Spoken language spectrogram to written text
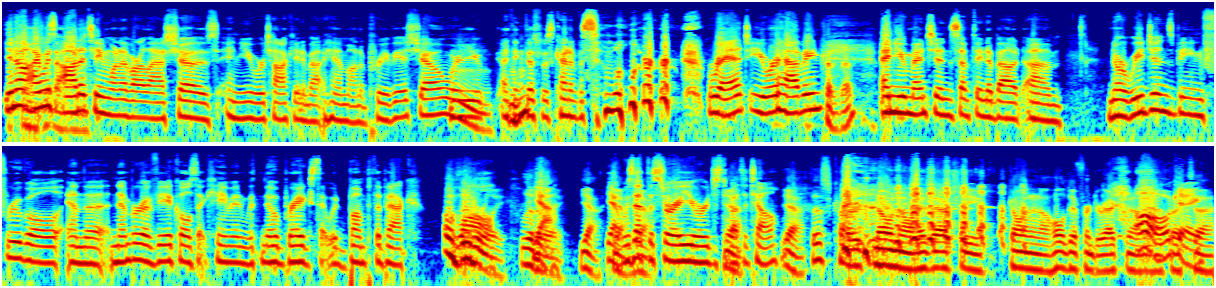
You know, I was that went on. auditing one of our last shows, and you were talking about him on a previous show where Hmm. you, I Mm-hmm. think this was kind of a similar rant you were having. Could have been. And you mentioned something about um, Norwegians being frugal and the number of vehicles that came in with no brakes that would bump the back. Oh, wall. literally, literally. Yeah, Yeah. yeah, Was that yeah. the story you were just Yeah. about to tell? Yeah, this car. no, no, I was actually going in a whole different direction. On Oh, that, okay. But, uh,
